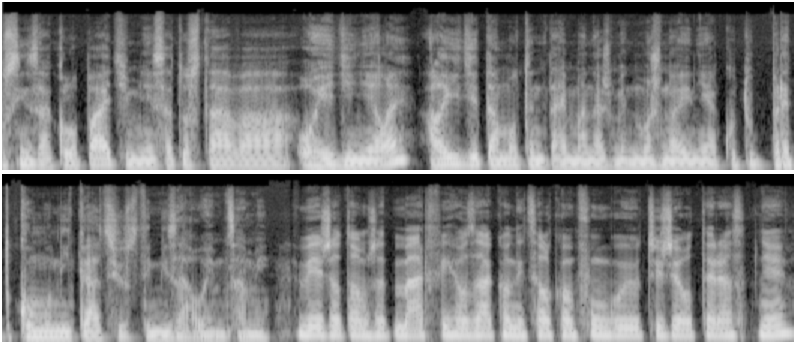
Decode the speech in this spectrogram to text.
musím zaklopať, mne sa to stáva ojedinele, ale ide tam o ten time management, možno aj nejakú tú predkomunikáciu s tými záujemcami. Vieš o tom, že Murphyho zákony celkom fungujú, čiže odteraz, nie?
